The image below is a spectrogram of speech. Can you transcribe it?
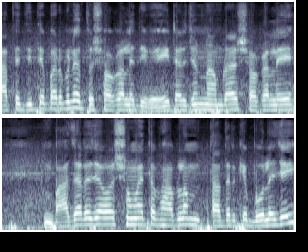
রাতে দিতে পারবে না, তো সকালে দিবে। এটার জন্য আমরা সকালে বাজারে যাওয়ার সময় তো ভাবলাম তাদেরকে বলে যাই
